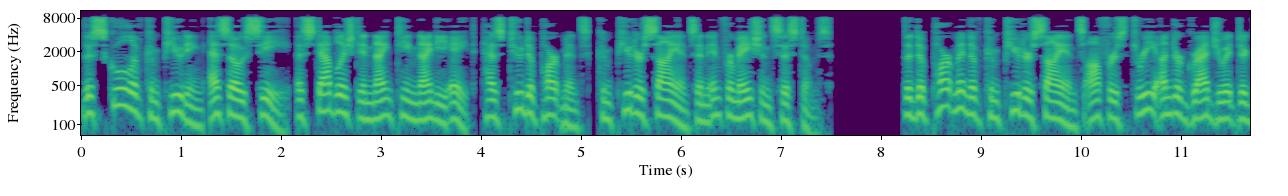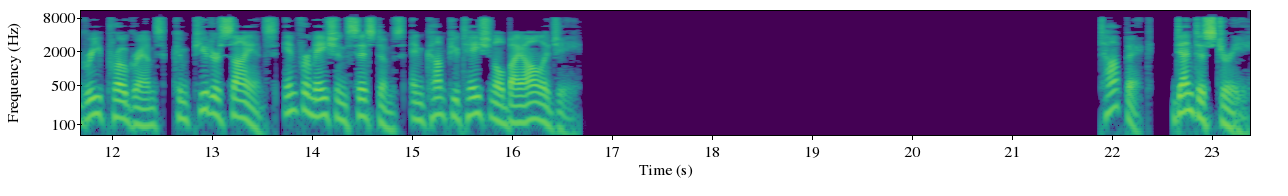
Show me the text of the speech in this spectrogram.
The School of Computing SOC, established in 1998, has two departments, Computer Science and Information Systems. The Department of Computer Science offers three undergraduate degree programs, Computer Science, Information Systems, and Computational Biology. Dentistry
